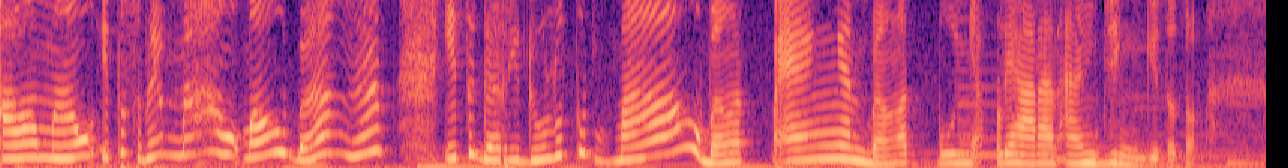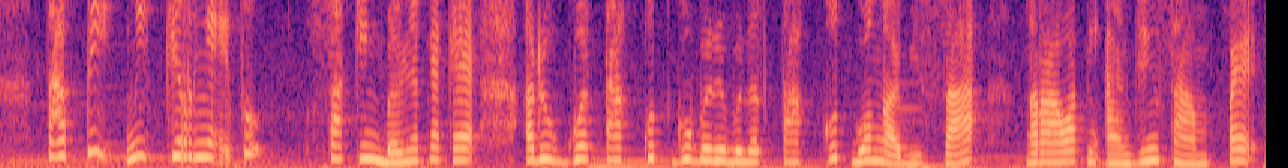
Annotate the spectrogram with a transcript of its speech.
Kalau mau itu sebenarnya mau mau banget. Itu dari dulu tuh mau banget pengen banget punya peliharaan anjing gitu tuh. Tapi mikirnya itu saking banyaknya kayak aduh gue takut gue bener-bener takut gue nggak bisa ngerawat nih anjing sampai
